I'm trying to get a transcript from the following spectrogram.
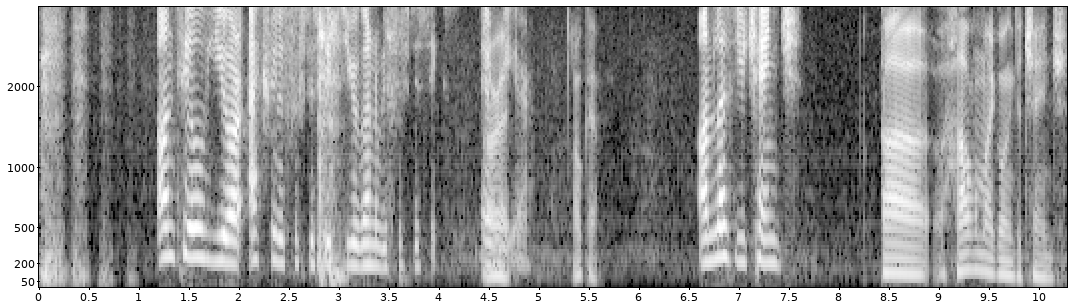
until you're actually 56, you're going to be 56 every right. year. Okay. Unless you change. Uh, how am I going to change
